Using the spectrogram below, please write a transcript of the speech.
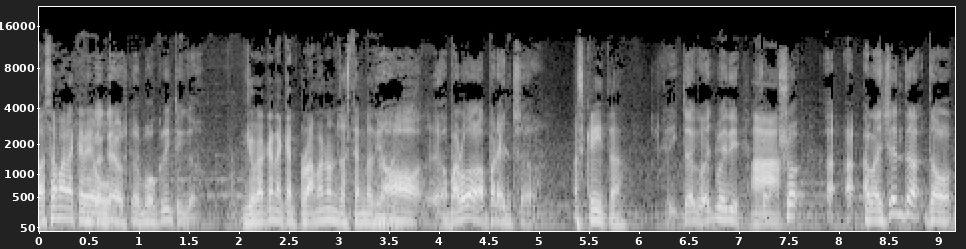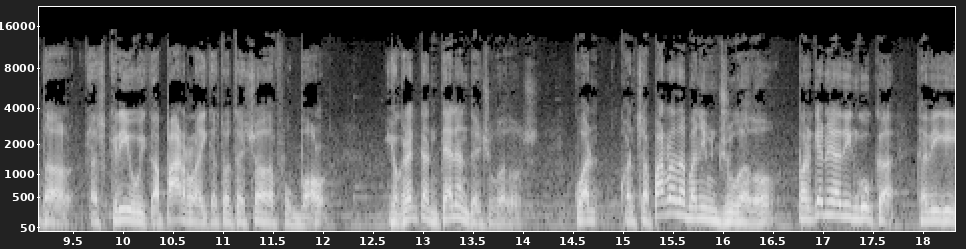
la setmana que ve... Què creus, que és molt crítica? Jo crec que en aquest programa no ens estem de dir. No, jo parlo de la premsa. Escrita. Escrita, coi, vull dir, Ah. so, so, a, a- la gent de, de, de, que escriu i que parla i que tot això de futbol, jo crec que entenen de jugadors. Quan, quan se parla de venir un jugador, per què no hi ha ningú que, que digui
